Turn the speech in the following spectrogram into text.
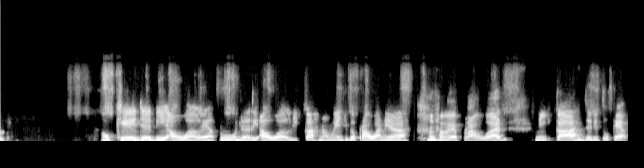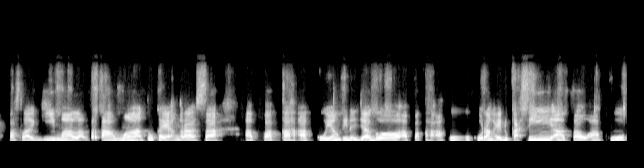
Oke, jadi awalnya tuh dari awal nikah namanya juga perawan ya. namanya perawan nikah. Jadi tuh kayak pas lagi malam pertama tuh kayak ngerasa apakah aku yang tidak jago, apakah aku kurang edukasi atau aku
